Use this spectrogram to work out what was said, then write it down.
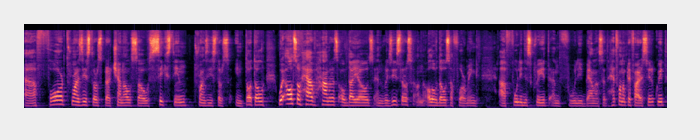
uh, 4 transistors per channel, so 16 transistors in total. We also have hundreds of diodes and resistors, and all of those are forming a fully discrete and fully balanced headphone amplifier circuit,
